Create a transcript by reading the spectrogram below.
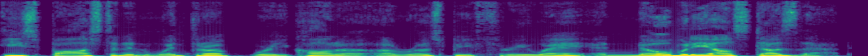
East Boston, and Winthrop, where you call it a, a roast beef three way, and nobody else does that.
